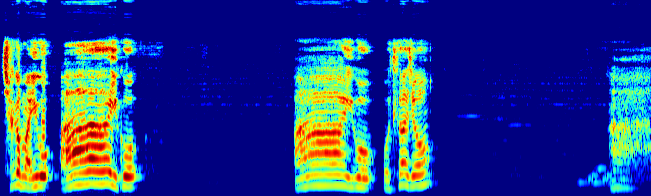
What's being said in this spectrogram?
잠깐만, 이거, 아, 이거, 아, 이거, 어떡하죠? 아.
